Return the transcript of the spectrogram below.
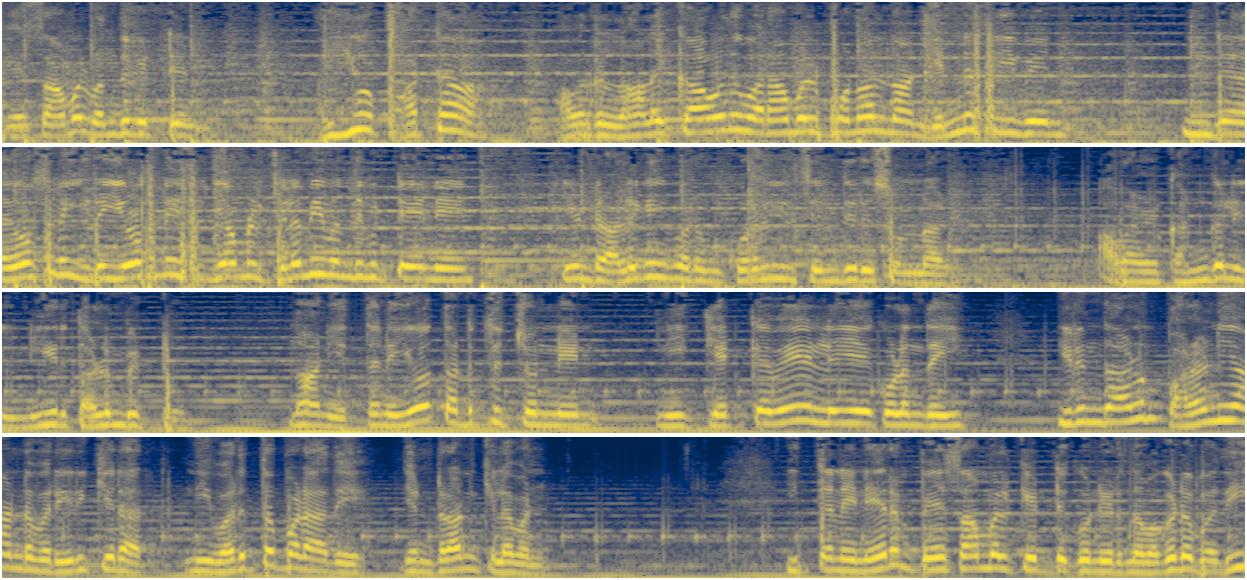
பேசாமல் வந்துவிட்டேன் ஐயோ பாட்டா! அவர்கள் நாளைக்காவது வராமல் போனால் நான் என்ன செய்வேன்? இந்த யோசனை இதை யோசனை செய்யாமல் கிளம்பி வந்து விட்டேனே என்று அழுகை வரும் குரலில் செந்திரு சொன்னாள். அவள் கண்களில் நீர் தழும்பிற்று. நான் எத்தனையோ தடுத்துச் சொன்னேன். நீ கேட்கவே இல்லையே குழந்தை. இருந்தாலும் பழனி ஆண்டவர் இருக்கிறார். நீ வருத்தப்படாதே என்றான் கிழவன். இத்தனை நேரம் பேசாமல் கேட்டுக்கொண்டிருந்த மகுடபதி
